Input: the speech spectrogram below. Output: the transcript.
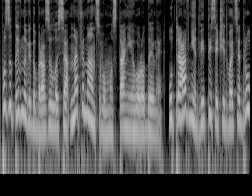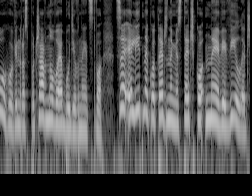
позитивно відобразилося на фінансовому стані його родини. У травні 2022-го він розпочав нове будівництво. Це елітне котеджне містечко Неві Вілледж,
